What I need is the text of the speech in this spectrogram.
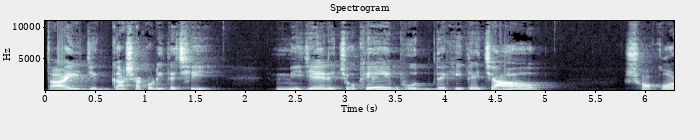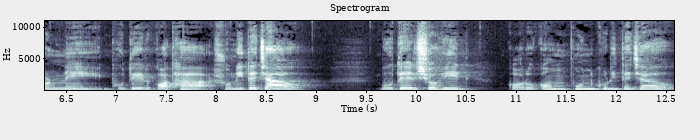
তাই জিজ্ঞাসা করিতেছি, নিজের চোখে ভূত দেখিতে চাও? সকর্ণে ভূতের কথা শুনিতে চাও? ভূতের সহিত করকম্পন করিতে চাও?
